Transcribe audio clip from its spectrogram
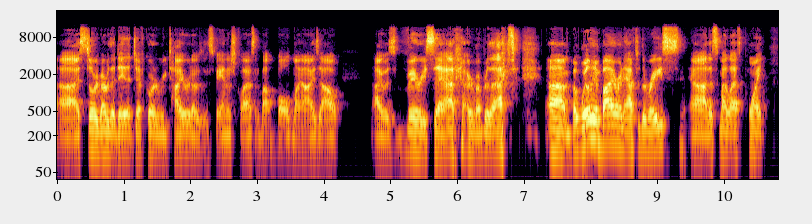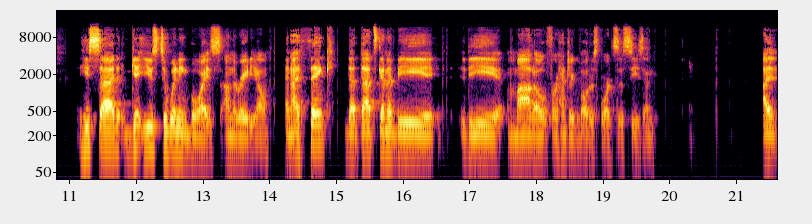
Uh, I still remember the day that Jeff Gordon retired. I was in Spanish class and about bawled my eyes out. I was very sad. I remember that. Um, but William Byron, after the race, uh, that's my last point. He said, "Get used to winning, boys," on the radio, and I think that that's going to be the motto for Hendrick Motorsports this season. I,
